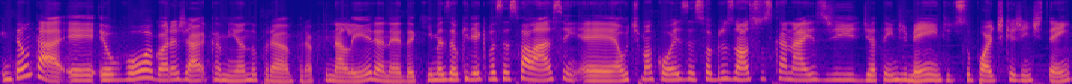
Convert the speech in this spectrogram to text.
Então tá, é, eu vou agora já caminhando para a finaleira né, daqui, mas eu queria que vocês falassem é, a última coisa sobre os nossos canais de, de atendimento, de suporte que a gente tem.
